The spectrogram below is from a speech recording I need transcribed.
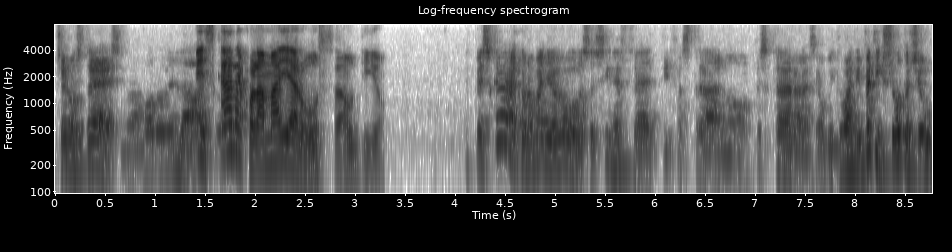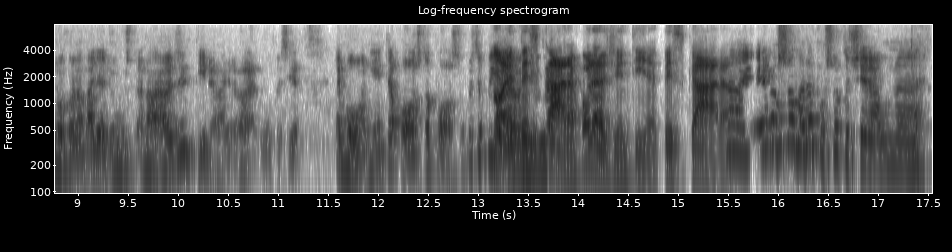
c'è lo stesso, in una modo nell'altro. Pescara con la maglia rossa oddio Pescara con la maglia rossa, sì, in effetti, fa strano. Pescara, siamo abituati. Infatti, sotto c'è uno con la maglia giusta. No, è Argentina, ma vabbè, comunque sia. È buono, niente, a posto, a posto. Questo qui no, è Pescara, qual è Argentina? È Pescara. No, e non so, ma dopo sotto c'era, un,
